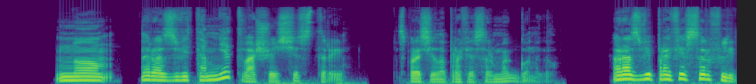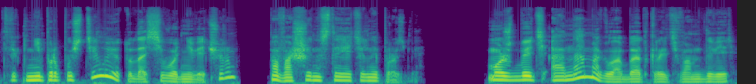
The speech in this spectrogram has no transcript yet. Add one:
— Но разве там нет вашей сестры? — спросила профессор МакГонагал. — Разве профессор Флитвик не пропустил ее туда сегодня вечером по вашей настоятельной просьбе? Может быть, она могла бы открыть вам дверь?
